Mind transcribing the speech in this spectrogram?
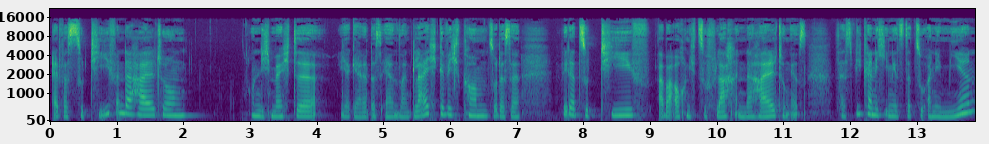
etwas zu tief in der Haltung und ich möchte ja gerne, dass er in sein Gleichgewicht kommt, so dass er weder zu tief, aber auch nicht zu flach in der Haltung ist. Das heißt, wie kann ich ihn jetzt dazu animieren,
